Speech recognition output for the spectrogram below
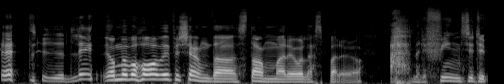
jättetydligt! Ja men vad har vi för kända stammare och läspare då? Ah, Men det finns ju typ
